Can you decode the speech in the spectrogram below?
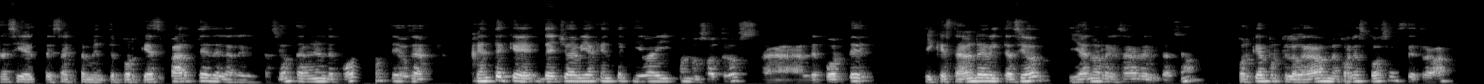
Así es, exactamente, porque es parte de la rehabilitación también el deporte. O sea, gente que, de hecho, había gente que iba ahí con nosotros a- al deporte y que estaba en rehabilitación y ya no regresaba a rehabilitación. ¿Por qué? Porque lograban mejores cosas de trabajo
